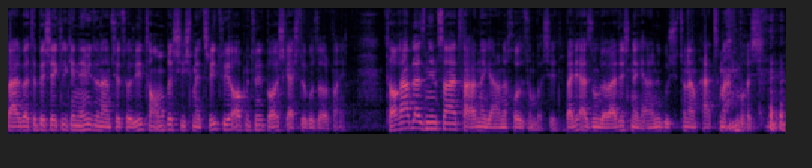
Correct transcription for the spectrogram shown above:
و البته به شکلی که نمی‌دونم چطوری تا عمق 6 متری توی آب می‌تونید باهاش گشت و گذار کنید. تا قبل از نیم ساعت فقط نگران خودتون باشید. ولی از اون به بعدش نگران گوشتون هم حتما باشید.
